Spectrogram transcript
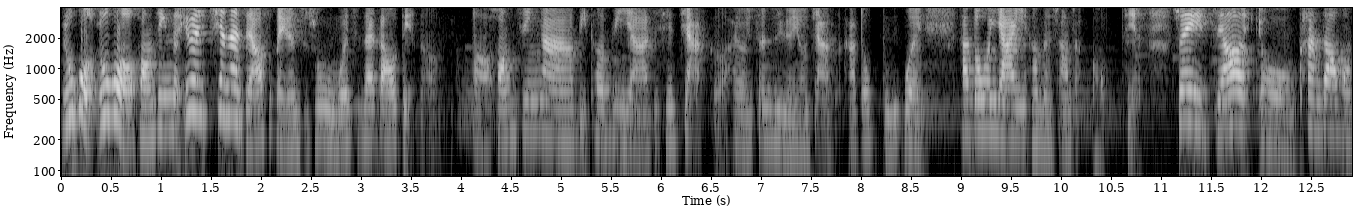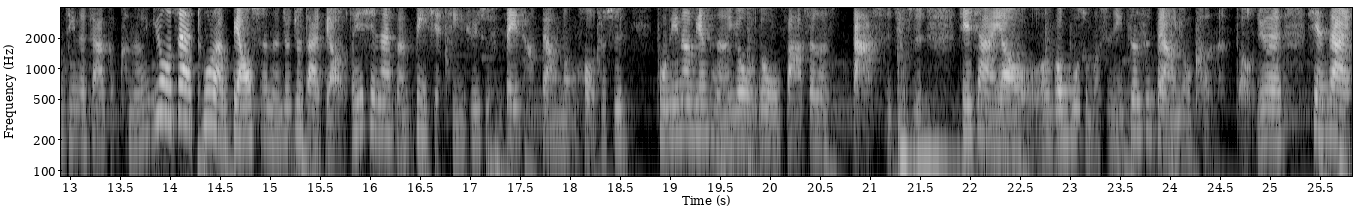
如果如果黄金的，因为现在只要是美元指数维持在高点呢。呃，黄金啊、比特币啊这些价格，还有甚至原油价格，它都不会，它都会压抑它们上涨空间。所以只要有看到黄金的价格可能又在突然飙升呢，就就代表，哎，现在可能避险情绪是非常非常浓厚，就是普京那边可能又又发生了大事，就是接下来要呃公布什么事情，这是非常有可能的。因为现在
